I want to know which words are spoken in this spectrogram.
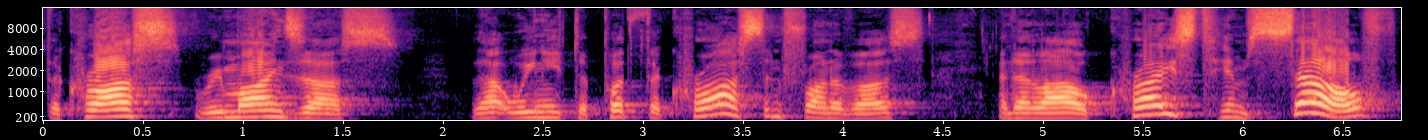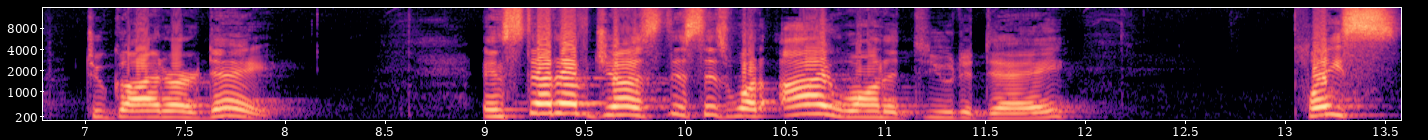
The cross reminds us that we need to put the cross in front of us and allow Christ Himself to guide our day. Instead of just, this is what I want to do today, place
